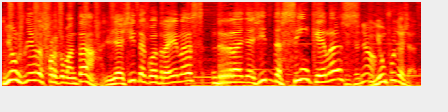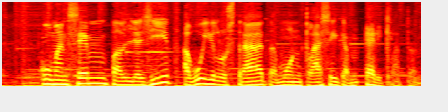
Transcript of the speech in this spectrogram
I uns llibres per comentar. Llegit de 4 L's, rellegit de 5 L's Sí, senyor. i un fullejat. Comencem pel llegit, avui il·lustrat amb un clàssic amb Eric Clapton.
